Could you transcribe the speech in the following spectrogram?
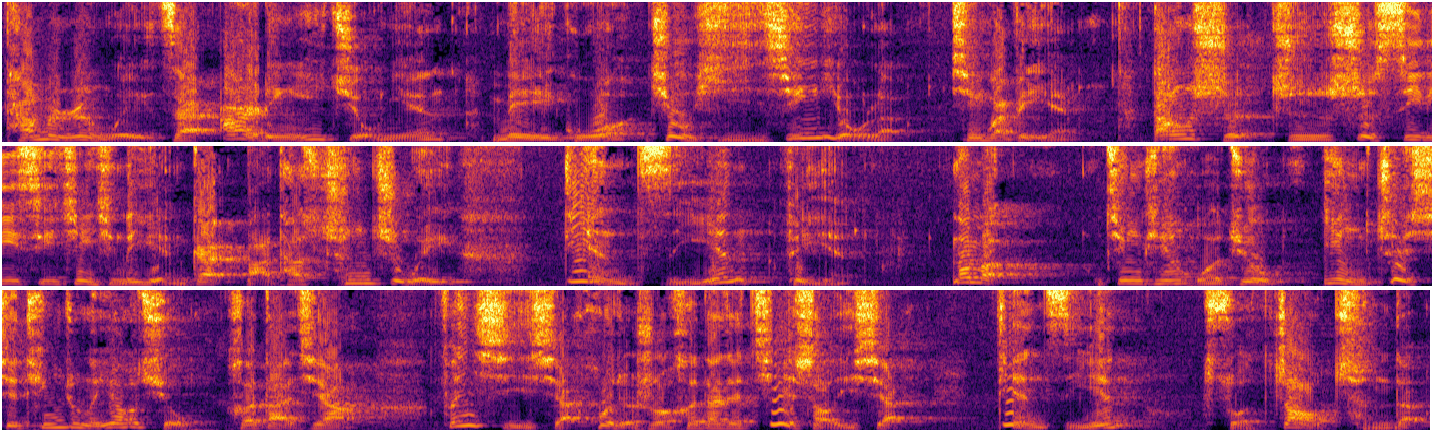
他们认为在2019年美国就已经有了新冠肺炎。当时只是 CDC 进行了掩盖，把它称之为电子烟肺炎。那么今天我就应这些听众的要求，和大家分析一下，或者说和大家介绍一下电子烟所造成的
